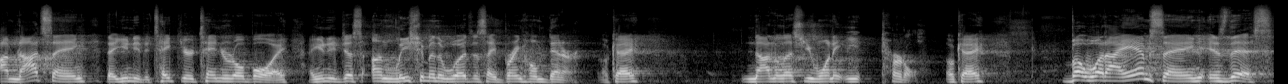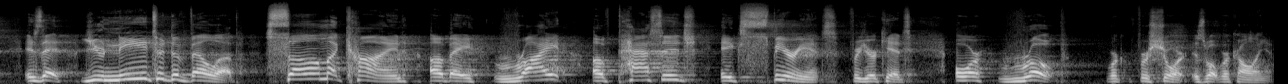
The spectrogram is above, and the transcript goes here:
I'm not saying that you need to take your 10 year old boy and you need to just unleash him in the woods and say, bring home dinner, okay? Not unless you want to eat turtle, okay? But what I am saying is this is that you need to develop some kind of a rite of passage experience for your kids, or rope for short is what we're calling it.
